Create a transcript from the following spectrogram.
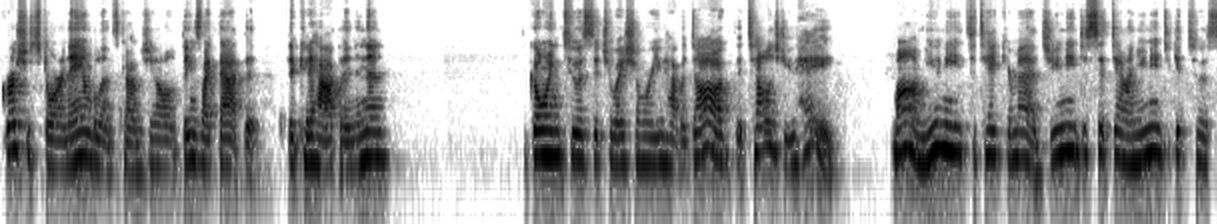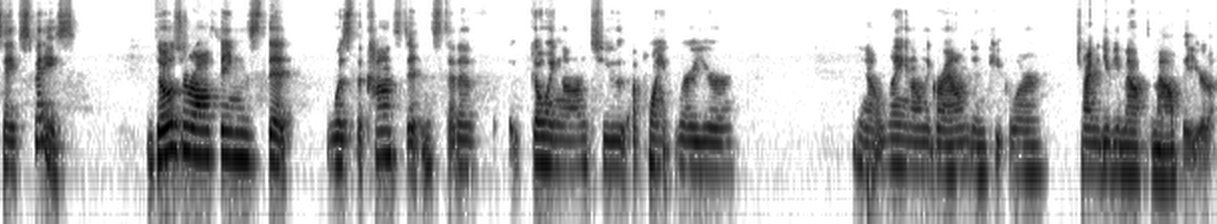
grocery store and ambulance comes, you know, things like that that that could happen. And then going to a situation where you have a dog that tells you, hey, mom, you need to take your meds. You need to sit down. You need to get to a safe space. Those are all things that was the constant instead of going on to a point where you're, you know, laying on the ground and people are trying to give you mouth to mouth that you're like,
